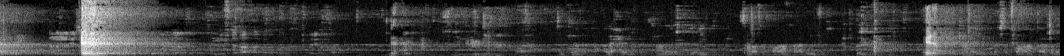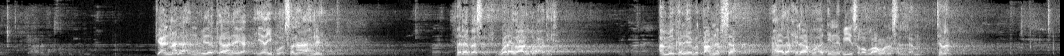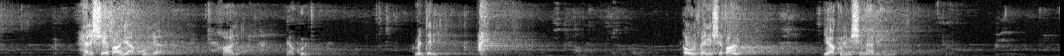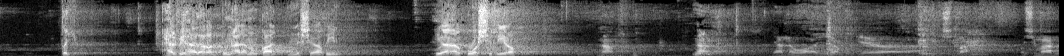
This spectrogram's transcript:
نعم. المقصود بالحديث يعني معناه أنه إذا كان يعيب صنع أهله فلا بأس به ولا يعارض الحديث. أما إن كان يعيب الطعام نفسه فهذا خلاف هدي النبي صلى الله عليه وسلم. تمام. هل الشيطان يأكل يا خالد؟ يأكل؟ ما الدليل؟ قول فإن الشيطان يأكل بشماله. طيب. هل في هذا رد على من قال إن الشياطين هي القوى الشريرة؟ نعم. نعم. لأنه يأكل بالشمال والشمال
